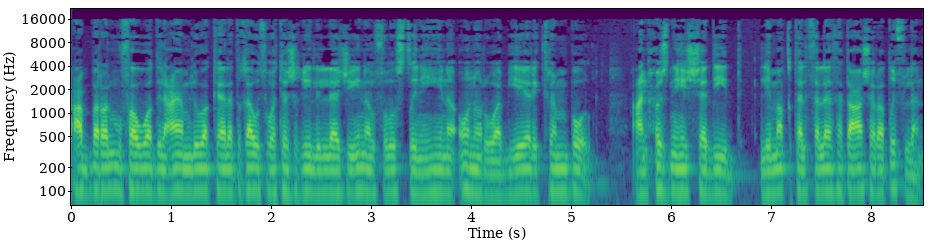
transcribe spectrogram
عبر المفوض العام لوكالة غوث وتشغيل اللاجئين الفلسطينيين أونر وبيير كريمبول عن حزنه الشديد لمقتل 13 طفلا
